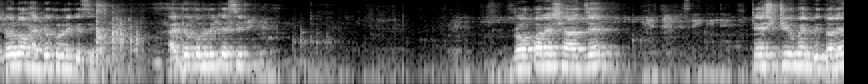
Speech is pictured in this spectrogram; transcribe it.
এটা হলো হাইড্রোক্লোরিক অ্যাসিড। হাইড্রোক্লোরিক অ্যাসিড ড্রপারের সাহায্যে টেস্ট টিউবের ভিতরে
